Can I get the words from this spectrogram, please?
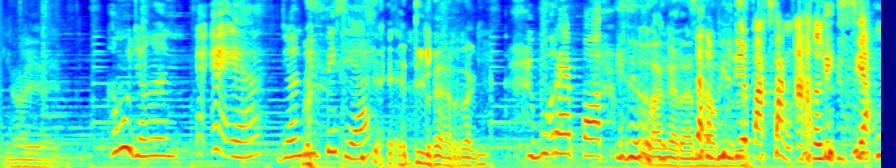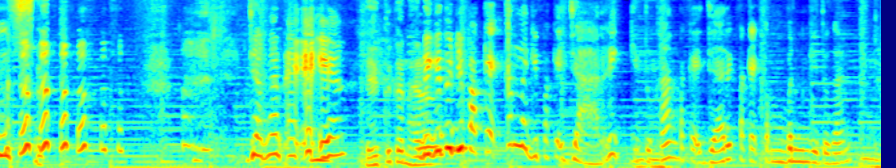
gitu. Oh iya. iya. Kamu jangan eh eh ya, jangan pipis ya. Dilarang Ibu repot gitu. pelanggaran Sambil dia pasang alis yang jangan eh eh ya. Ya, itu kan hal gitu dipakai kan lagi pakai jarik gitu Hmm. kan, pakai jarik, pakai kemben gitu kan. Hmm.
